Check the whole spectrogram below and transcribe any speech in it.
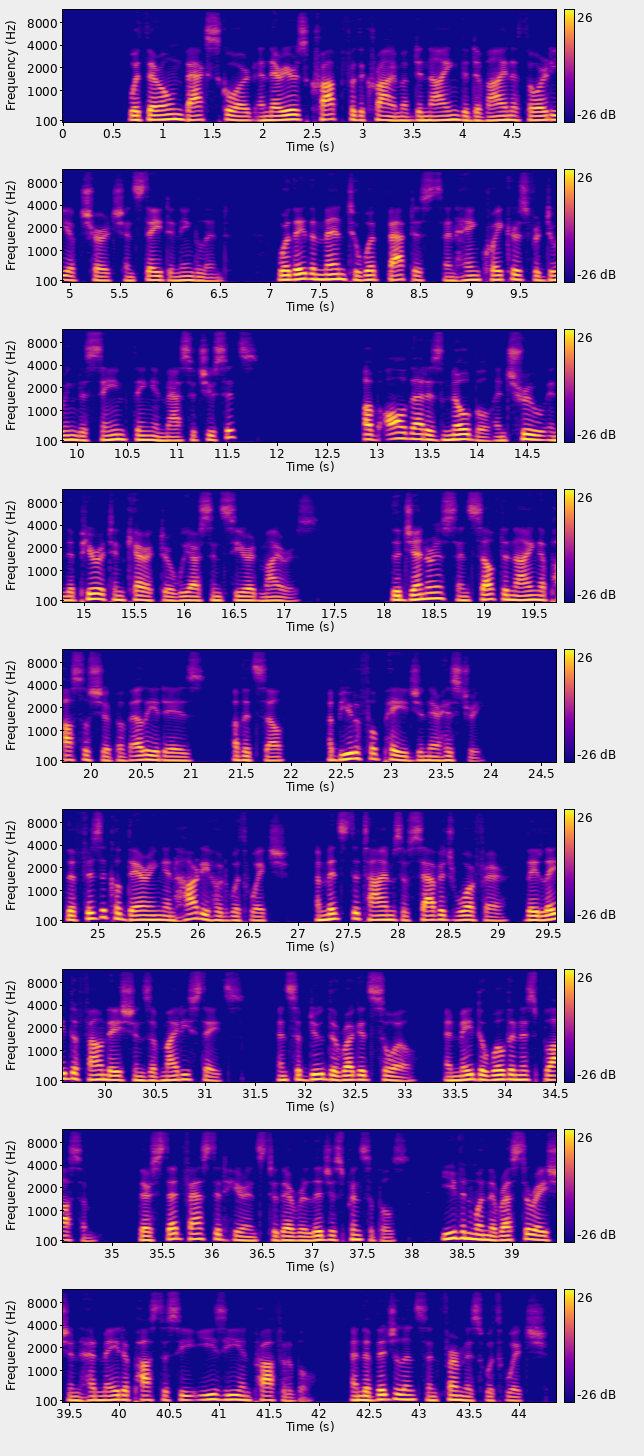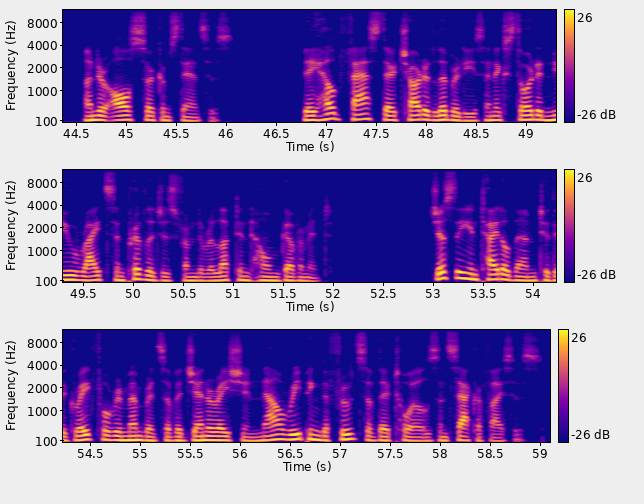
With their own backs scored and their ears cropped for the crime of denying the divine authority of church and state in England, were they the men to whip Baptists and hang Quakers for doing the same thing in Massachusetts? Of all that is noble and true in the Puritan character, we are sincere admirers. The generous and self denying apostleship of Eliot is, of itself, a beautiful page in their history. The physical daring and hardihood with which, amidst the times of savage warfare, they laid the foundations of mighty states, and subdued the rugged soil, and made the wilderness blossom, their steadfast adherence to their religious principles, even when the Restoration had made apostasy easy and profitable, and the vigilance and firmness with which, under all circumstances, they held fast their chartered liberties and extorted new rights and privileges from the reluctant home government justly entitle them to the grateful remembrance of a generation now reaping the fruits of their toils and sacrifices.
